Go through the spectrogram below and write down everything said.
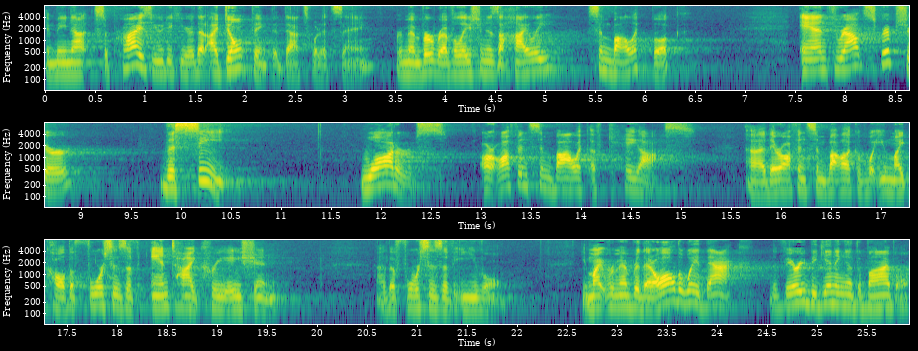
it may not surprise you to hear that I don't think that that's what it's saying. Remember, Revelation is a highly symbolic book. And throughout Scripture, the sea, waters, are often symbolic of chaos. Uh, they're often symbolic of what you might call the forces of anti creation, uh, the forces of evil. You might remember that all the way back, the very beginning of the Bible,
